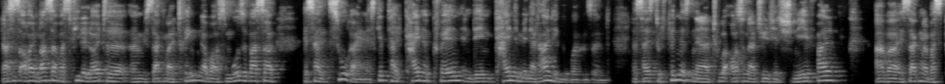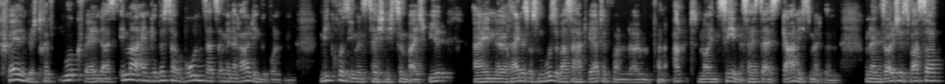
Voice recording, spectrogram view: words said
Das ist auch ein Wasser, was viele Leute, ähm, ich sag mal, trinken, aber Osmosewasser ist halt zu rein. Es gibt halt keine Quellen, in denen keine Mineralien gebunden sind. Das heißt, du findest in der Natur außer natürlich Schneefall, aber ich sag mal, was Quellen betrifft, Urquellen, da ist immer ein gewisser Bodensatz an Mineralien gebunden. Mikrosiemens-Technik zum Beispiel, ein äh, reines Osmosewasser hat Werte von, ähm, von 8, 9, 10. Das heißt, da ist gar nichts mehr drin. Und ein solches Wasser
